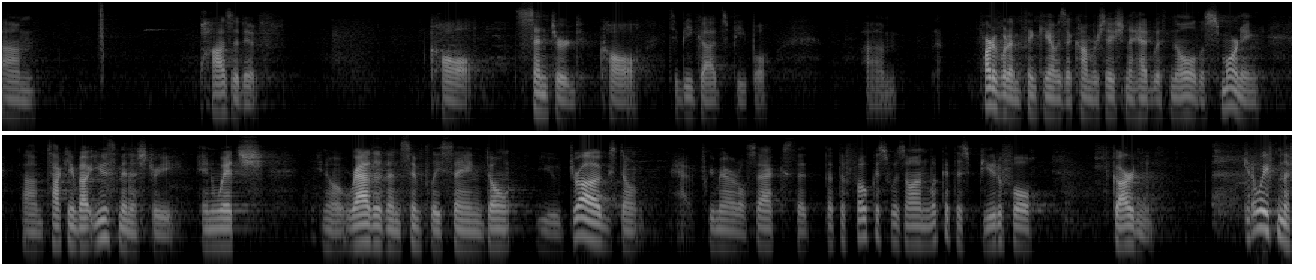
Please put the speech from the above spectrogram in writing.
um, positive call, centered call to be God's people. Um, part of what I'm thinking of is a conversation I had with Noel this morning, um, talking about youth ministry, in which, you know, rather than simply saying, don't use drugs, don't have premarital sex, that, that the focus was on look at this beautiful garden. Get away from the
